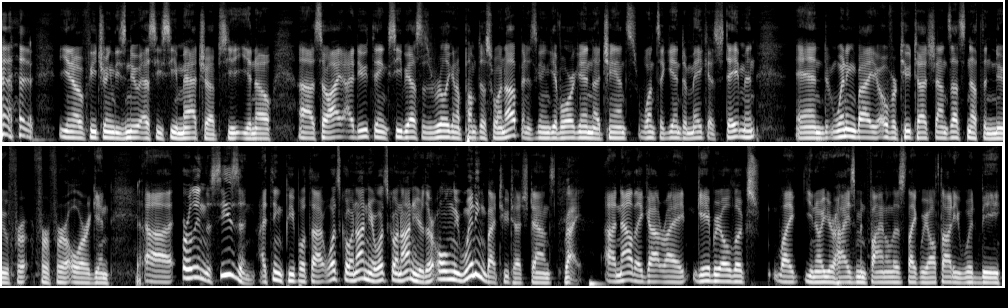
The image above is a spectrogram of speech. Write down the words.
you know, featuring these new SEC matchups. You, you know, uh, so I, I do think CBS is really going to pump this one up, and it's going to give Oregon a chance once again to make a statement. And winning by over two touchdowns, that's nothing new for, for, for Oregon. Uh, early in the season, I think people thought, what's going on here? What's going on here? They're only winning by two touchdowns. Right. Uh, now they got right. Gabriel looks like, you know, your Heisman finalist, like we all thought he would be.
